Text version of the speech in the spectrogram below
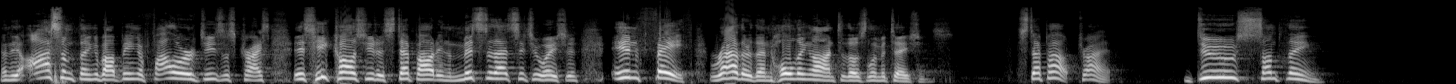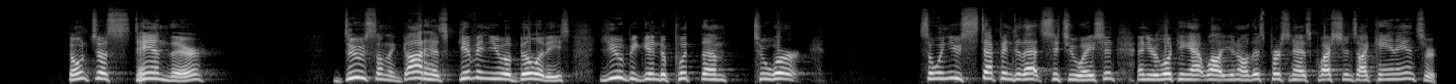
And the awesome thing about being a follower of Jesus Christ is he calls you to step out in the midst of that situation in faith rather than holding on to those limitations. Step out, try it. Do something. Don't just stand there. Do something. God has given you abilities. You begin to put them to work. So when you step into that situation and you're looking at, well, you know, this person has questions I can't answer.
